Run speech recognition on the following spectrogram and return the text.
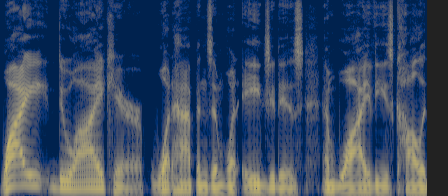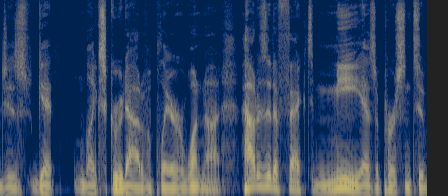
Why do I care what happens and what age it is and why these colleges get like screwed out of a player or whatnot? How does it affect me as a person to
